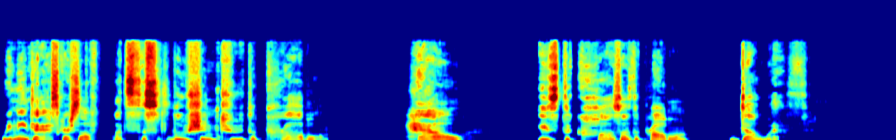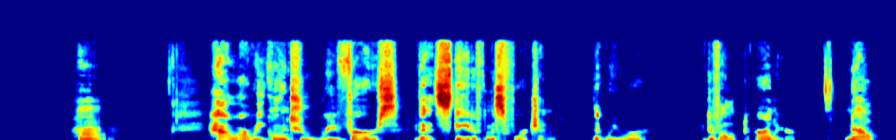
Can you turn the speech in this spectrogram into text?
we need to ask ourselves what's the solution to the problem? How is the cause of the problem dealt with? Hmm. How are we going to reverse that state of misfortune that we were developed earlier? Now,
